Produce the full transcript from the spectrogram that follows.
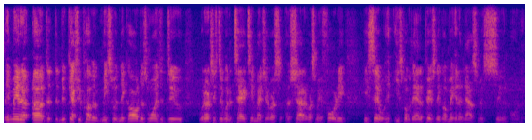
They made a uh, the, the New Catch Republic meets with Nick Aldis wanted to do whatever it takes to win a tag team match at a shot at WrestleMania 40. He said well, he, spoke to Adam Pearce. They're gonna make an announcement soon on it.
